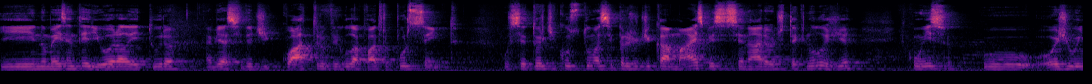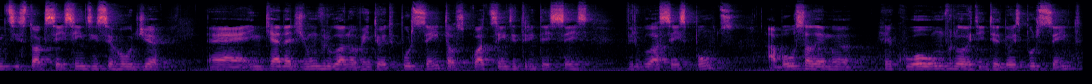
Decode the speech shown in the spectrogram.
e no mês anterior a leitura havia sido de 4,4% o setor que costuma se prejudicar mais com esse cenário de tecnologia. Com isso, o, hoje o índice Stock 600 encerrou o dia é, em queda de 1,98% aos 436,6 pontos. A bolsa alemã recuou 1,82%,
